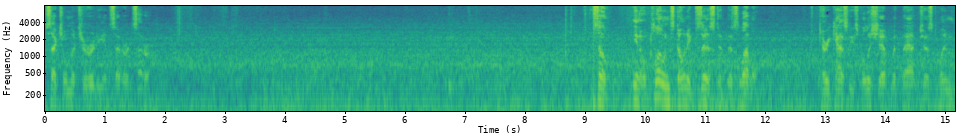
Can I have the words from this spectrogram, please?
sexual maturity, et cetera, et cetera. So, you know, clones don't exist at this level. Kerry Cassidy's full of shit with that. Just when,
